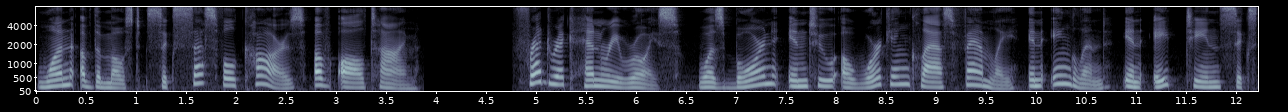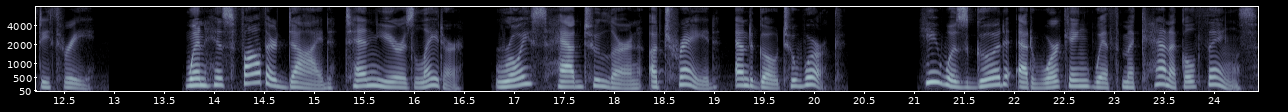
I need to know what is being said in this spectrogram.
one of the most successful cars of all time. Frederick Henry Royce was born into a working class family in England in 1863. When his father died 10 years later, Royce had to learn a trade and go to work. He was good at working with mechanical things.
